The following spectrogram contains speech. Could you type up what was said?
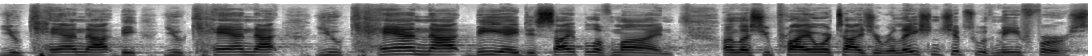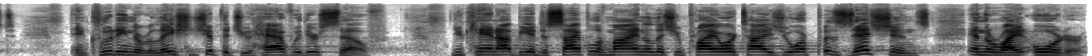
You cannot be, you cannot, you cannot be a disciple of mine unless you prioritize your relationships with me first, including the relationship that you have with yourself. You cannot be a disciple of mine unless you prioritize your possessions in the right order,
